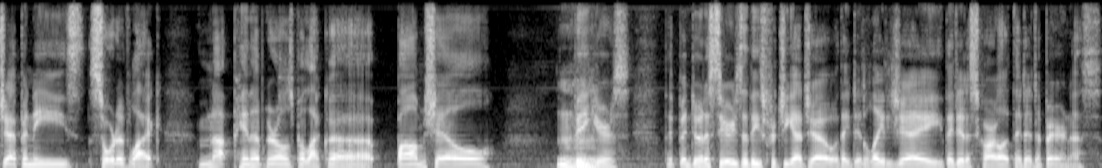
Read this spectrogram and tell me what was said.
Japanese sort of like not pinup girls, but like uh, bombshell figures. They've been doing a series of these for GI Joe. They did a Lady J, they did a Scarlett, they did a Baroness,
